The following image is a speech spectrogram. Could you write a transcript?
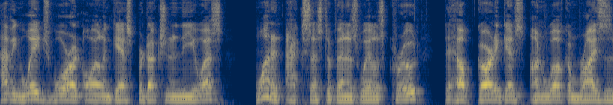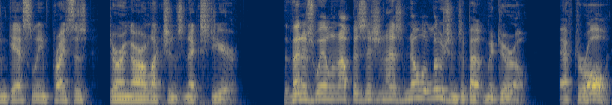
having waged war on oil and gas production in the U.S., wanted access to Venezuela's crude to help guard against unwelcome rises in gasoline prices during our elections next year. The Venezuelan opposition has no illusions about Maduro. After all,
